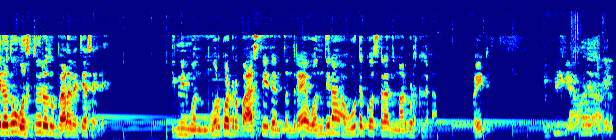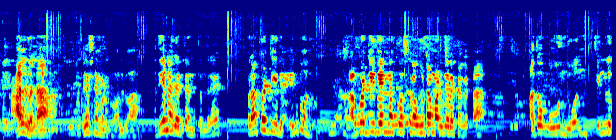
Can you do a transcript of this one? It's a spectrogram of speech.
ಇರೋದು, ವಸ್ತು ಇರೋದು ಬಹಳ ವ್ಯತ್ಯಾಸ ಇದೆ. ಈಗ ನಿನ್ಗೆ ಒಂದು ಮೂರು ಕೋಟಿ ರೂಪಾಯಿ ಆಸ್ತಿ ಇದೆ ಅಂತಂದ್ರೆ ಒಂದಿನ ಊಟಕ್ಕೋಸ್ಕರ ಅದನ್ನ ಮಾಡ್ಬಿಡಕ್ಕಾಗಲ್ಲ ರೈಟ್ ಅಲ್ವಲ್ಲ? ಯೋಚನೆ ಮಾಡ್ಕೊ, ಅಲ್ವಾ? ಅದೇನಾಗತ್ತೆ ಅಂತಂದ್ರೆ ಪ್ರಾಪರ್ಟಿ ಇದೆ, ಇರ್ಬೋದು. ಪ್ರಾಪರ್ಟಿ ಇದೆ ಅನ್ನೋಕ್ಕೋಸ್ಕರ ಊಟ ಮಾಡದಿರಕ್ಕಾಗತ್ತಾ? ಅದು ಒಂದು ಒಂದು ತಿಂಗಳು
